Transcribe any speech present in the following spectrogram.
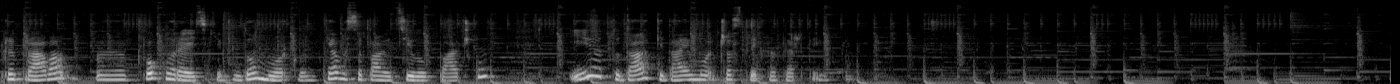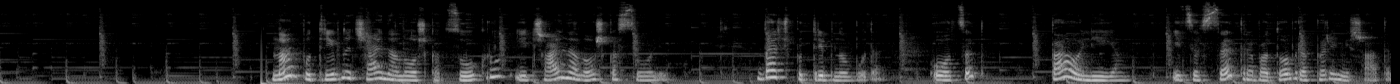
приправа е, по-корейськи до моркви. Я висипаю цілу пачку і туди кидаємо часник натертий. Нам потрібна чайна ложка цукру і чайна ложка солі. Далі потрібно буде оцет та олія. І це все треба добре перемішати.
